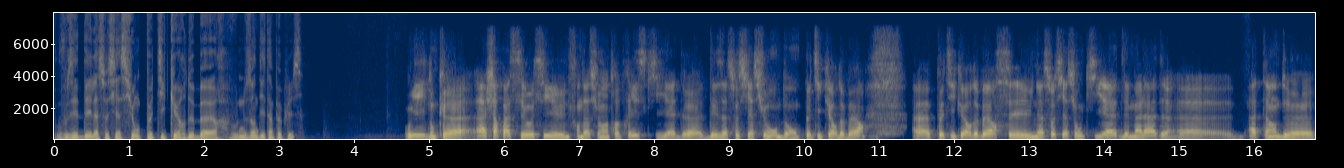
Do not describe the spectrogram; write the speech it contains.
vous aidez l'association Petit Cœur de Beurre. Vous nous en dites un peu plus? Oui, donc euh, HRPass, c'est aussi une fondation d'entreprise qui aide des associations, dont Petit Cœur de Beurre. Euh, Petit Cœur de Beurre, c'est une association qui aide les malades euh, atteints de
